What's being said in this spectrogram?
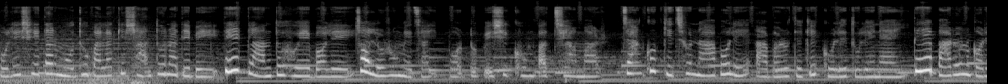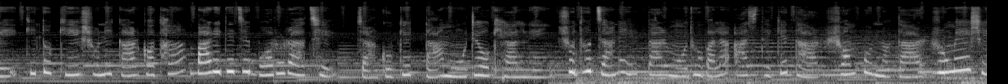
বলে সে তার মধুবালাকে সান্ত্বনা দেবে। তে ক্লান্ত হয়ে বলে, চলো রুমে যাই। বড্ড বেশি ঘুম পাচ্ছে আমার। জাঙ্কুক কিছু না বলে আবারও থেকে কোলে তুলে নেয়। তে বারণ করে? কিন্তু কে শুনে কার কথা? বাড়িতে যে বড়রা আছে জাঙ্কুকের তা মোটেও খেয়াল নেই। শুধু জানে তার মধুবালা আজ থেকে তার সম্পূর্ণ তার রুমে এসে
